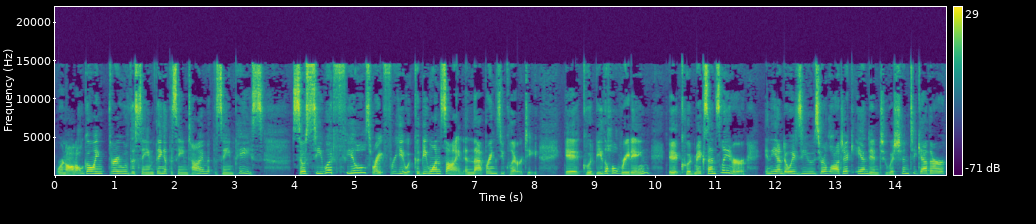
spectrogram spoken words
We're not all going through the same thing at the same time, at the same pace. So see what feels right for you. It could be one sign, and that brings you clarity. It could be the whole reading. It could make sense later. In the end, always use your logic and intuition together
